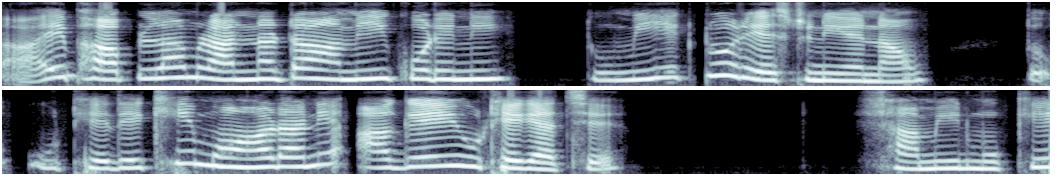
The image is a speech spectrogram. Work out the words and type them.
তাই ভাবলাম রান্নাটা আমিই করে নিই। তুমি একটু রেস্ট নিয়ে নাও। তো উঠে দেখি মহারানী আগেই উঠে গেছে। স্বামীর মুখে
